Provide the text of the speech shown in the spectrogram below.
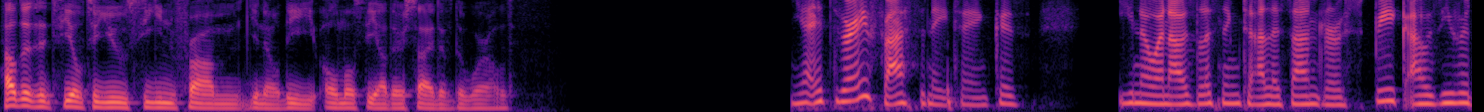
how does it feel to you, seen from you know the almost the other side of the world? Yeah, it's very fascinating because, you know, when I was listening to Alessandro speak, I was even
